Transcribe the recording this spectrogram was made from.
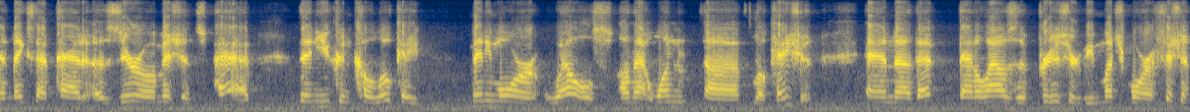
and makes that pad a zero emissions pad, then you can co-locate many more wells on that one uh, location, and uh, that that allows the producer to be much more efficient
